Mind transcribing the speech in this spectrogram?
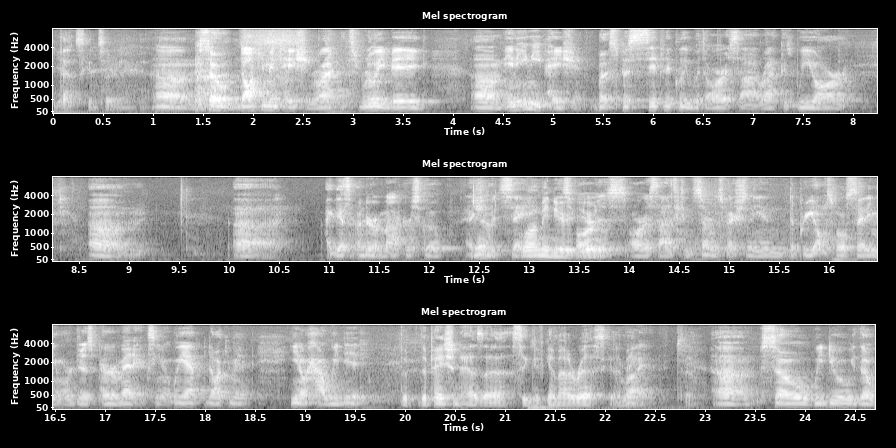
yeah. that's concerning. Yeah. Um, so documentation, right? It's really big um, in any patient, but specifically with RSI, right? Because we are, um, uh, I guess, under a microscope, as Yeah. you would say, Well, I mean, as far as RSI is concerned, especially in the pre-hospital setting, and we're just paramedics. You know, we have to document, you know, how we did. The, the patient has a significant amount of risk. I mean, Right. So Um, so we do the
